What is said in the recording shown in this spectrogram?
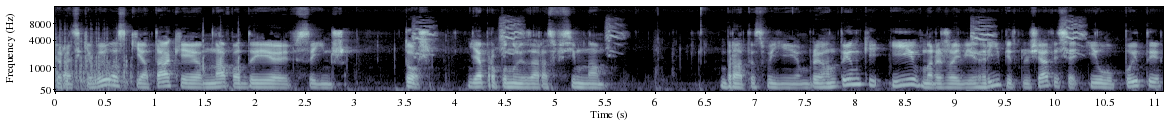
піратські вилазки, атаки, напади, все інше. Тож, я пропоную зараз всім нам брати свої бригантинки і в мережевій грі підключатися і лупити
